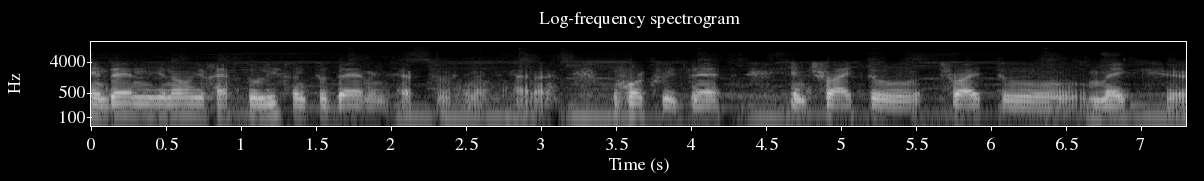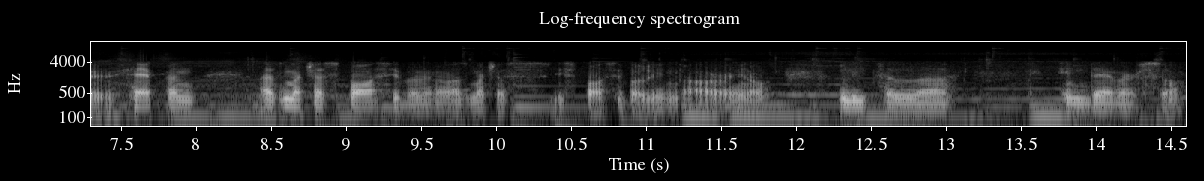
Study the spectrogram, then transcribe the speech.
and then you know you have to listen to them and have to you know kind of work with that and try to try to make uh, happen as much as possible, you know, as much as is possible in our you know little uh, endeavor. So.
